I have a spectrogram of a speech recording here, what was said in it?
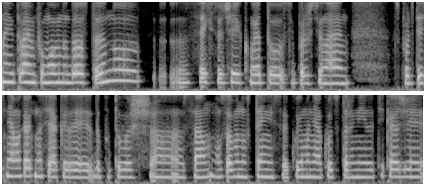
Нали, това ми помогна доста, но за всеки случай, когато си професионален спортист, няма как насякъде да пътуваш а, сам, особено в тениса, ако има някой отстрани да ти каже,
